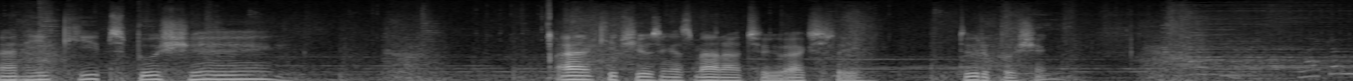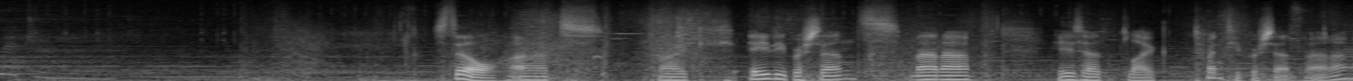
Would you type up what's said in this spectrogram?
And he keeps pushing. Uh, and keeps using his mana to actually do the pushing. Still, uh, I'm at like 80% mana. He's at like 20% mana.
